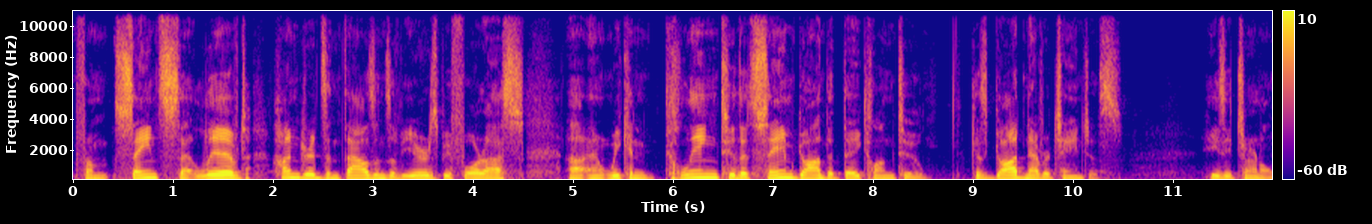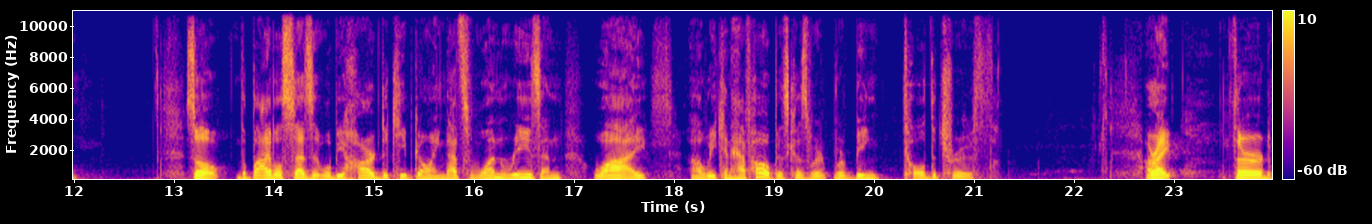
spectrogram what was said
from saints that lived hundreds and thousands of years before us, uh, and we can cling to the same God that they clung to, because God never changes, He's eternal. So the Bible says it will be hard to keep going. That's one reason why uh, we can have hope, is because we're, we're being told the truth. All right, third,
